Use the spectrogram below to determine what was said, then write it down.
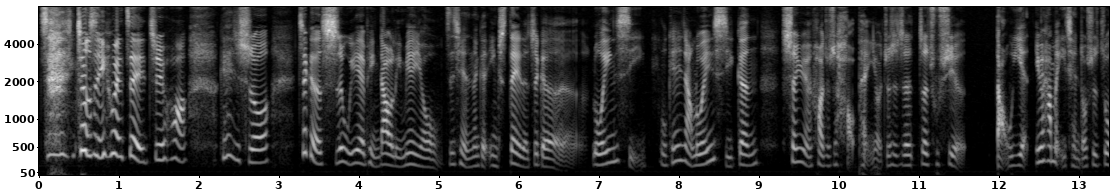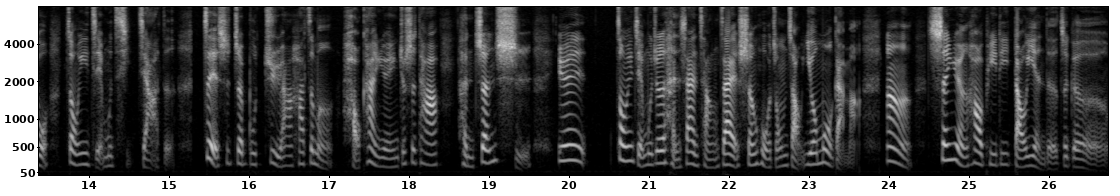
这就是因为这一句话。我跟你说，这个十五页频道里面有之前那个 Instay 的这个罗英席。我跟你讲，罗英席跟申元浩就是好朋友，就是这这出戏的导演，因为他们以前都是做综艺节目起家的。这也是这部剧啊，它这么好看原因，就是它很真实。因为综艺节目就是很擅长在生活中找幽默感嘛。那申元浩 PD 导演的这个。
